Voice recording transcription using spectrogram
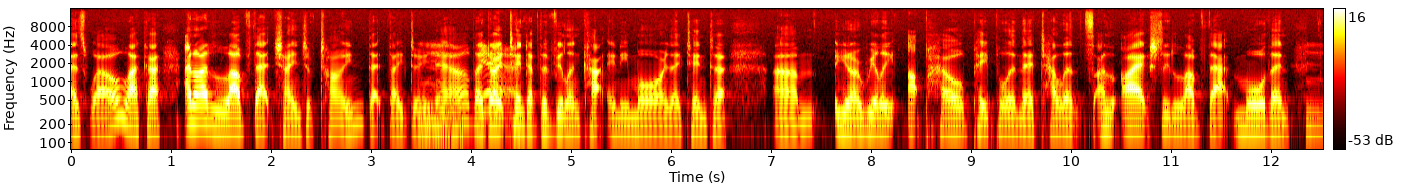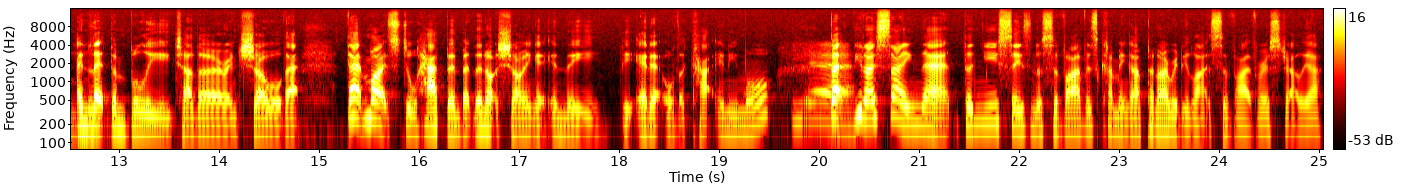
as well. Like, uh, and I love that change of tone that they do now. They yeah. don't tend to have the villain cut anymore, and they tend to, um, you know, really uphold people and their talents. I, I actually love that more than and let them bully each other and show all that. That might still happen, but they're not showing it in the the edit or the cut anymore. Yeah. But you know, saying that, the new season of Survivor's coming up, and I really like Survivor Australia.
